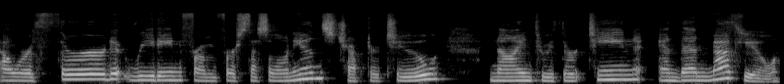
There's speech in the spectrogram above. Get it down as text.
our third reading from First Thessalonians chapter 2, 9 through 13, and then Matthew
